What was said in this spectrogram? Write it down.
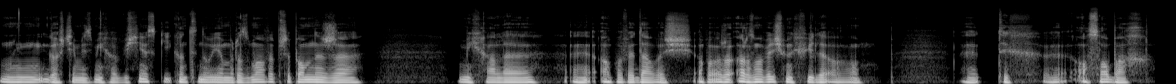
Mm, gościem jest Michał Wiśniewski. Kontynuujemy rozmowę. Przypomnę, że Michale e, opowiadałeś, rozmawialiśmy chwilę o e, tych e, osobach,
